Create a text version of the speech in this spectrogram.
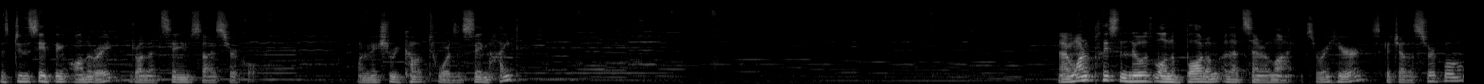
Let's do the same thing on the right, drawing that same size circle want to make sure we come up towards the same height. Now I want to place the nose along the bottom of that center line. So right here, sketch out a circle.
